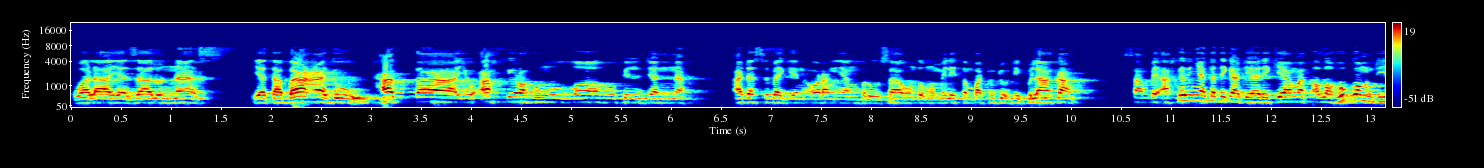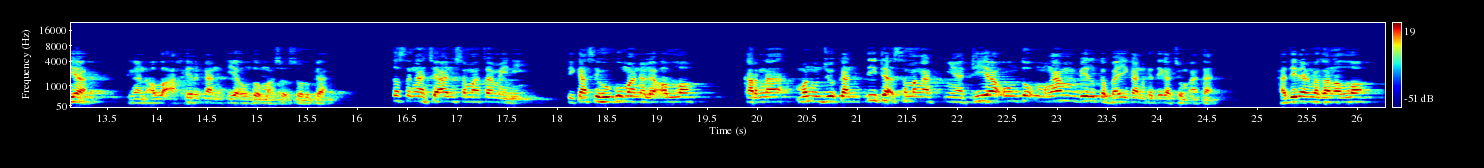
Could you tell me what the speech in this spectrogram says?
"Wala yazalun nas yataba'adu hatta yuakhirahumullahu fil jannah." Ada sebagian orang yang berusaha untuk memilih tempat duduk di belakang. Sampai akhirnya ketika di hari kiamat Allah hukum dia. Dengan Allah akhirkan dia untuk masuk surga. Kesengajaan semacam ini dikasih hukuman oleh Allah karena menunjukkan tidak semangatnya dia untuk mengambil kebaikan ketika Jumatan. Hadirin makan Allah,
